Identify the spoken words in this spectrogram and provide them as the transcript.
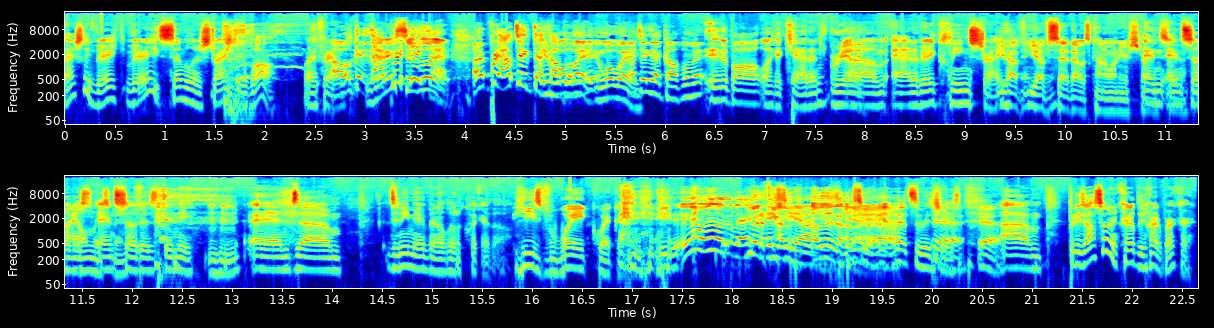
actually, very very similar strike to the ball, my friend. Oh, okay. I very appreciate similar. that. I pre- I'll take that In what compliment. way? In what way? I'll take that compliment. Hit a ball like a cannon, Really? um, and a very clean strike. You have you have said that was kind of one of your and strengths. and yeah. so My does only and strength. so does Denis, Mm-hmm. and um, Denis may have been a little quicker though. He's way quicker. You had a few ACL. A little, Yeah. yeah, that's some injuries. Yeah, yeah. Um, but he's also an incredibly hard worker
